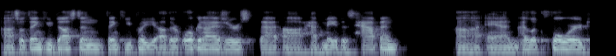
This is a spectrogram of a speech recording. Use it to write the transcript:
Uh, so thank you, Dustin. Thank you for the other organizers that uh, have made this happen. And I look forward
